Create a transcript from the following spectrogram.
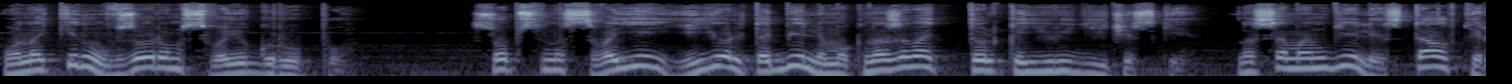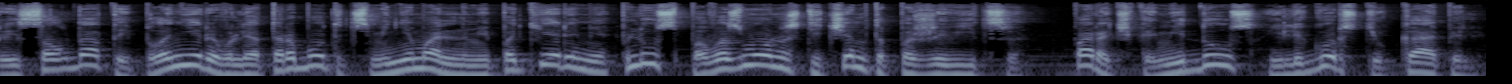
Он окинул взором свою группу. Собственно, своей ее Альтабелли мог называть только юридически. На самом деле, сталкеры и солдаты планировали отработать с минимальными потерями, плюс по возможности чем-то поживиться, парочкой медуз или горстью капель.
